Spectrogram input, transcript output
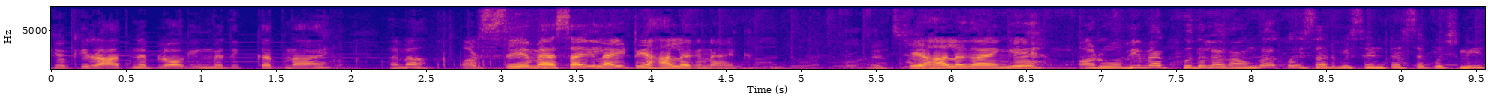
क्योंकि रात में ब्लॉगिंग में दिक्कत ना आए है ना? और सेम ऐसा ही लाइट यहाँ लगना है। यहाँ लगाएँगे। और वो भी मैं खुद लगाऊँगा कोई सर्विस सेंटर से कुछ नहीं।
